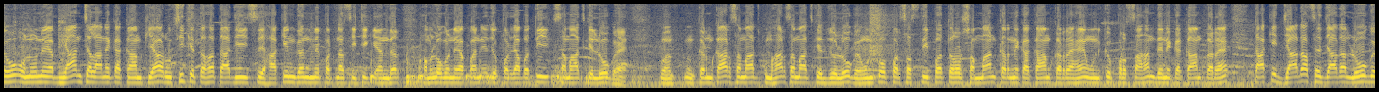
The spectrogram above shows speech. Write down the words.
उन्होंने अभियान चलाने का काम किया और उसी के तहत आज इस हाकिमगंज में पटना सिटी के अंदर हम लोगों ने अपने जो प्रजापति समाज के लोग हैं कर्मकार समाज, कुम्हार समाज के जो लोग हैं, उनको प्रशस्ति पत्र और सम्मान करने का काम कर रहे हैं, उनको प्रोत्साहन देने का काम कर रहे हैं, ताकि ज़्यादा से ज़्यादा लोग,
